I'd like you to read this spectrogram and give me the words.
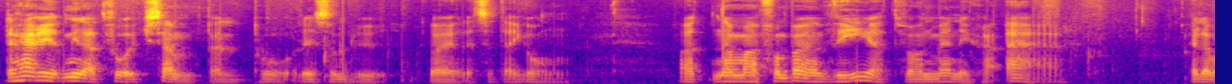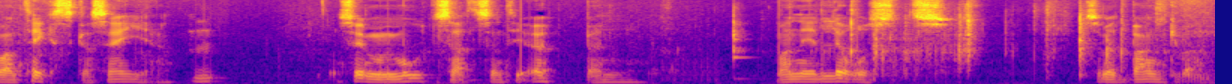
Det här är mina två exempel på det som du började sätta igång. Att när man från början vet vad en människa är, eller vad en text ska säga, Mm. så är man motsatsen till öppen. Man är låst som ett bankvalv.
